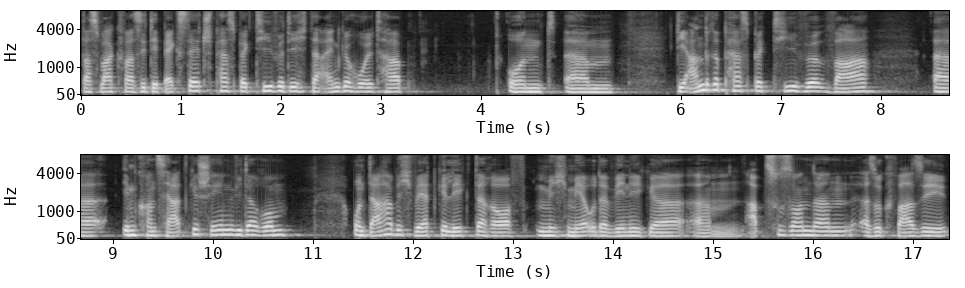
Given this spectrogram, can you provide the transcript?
Das war quasi die Backstage-Perspektive, die ich da eingeholt habe. Und ähm, die andere Perspektive war äh, im Konzertgeschehen wiederum. Und da habe ich Wert gelegt darauf, mich mehr oder weniger ähm, abzusondern, also quasi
